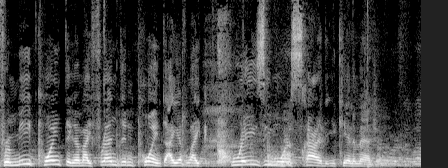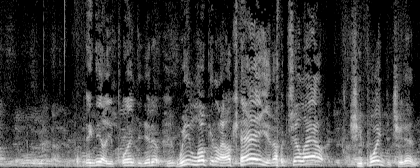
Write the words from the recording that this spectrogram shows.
For me pointing and my friend didn't point, I have like crazy more schar that you can't imagine. Big deal. You pointed. You know, we look at it like, okay, you know, chill out. She pointed. She didn't.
